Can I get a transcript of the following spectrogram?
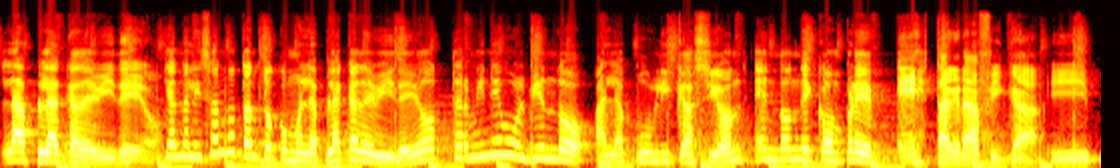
la placa de video. Y analizando tanto como la placa de video, terminé volviendo a la publicación en donde compré esta gráfica. Y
